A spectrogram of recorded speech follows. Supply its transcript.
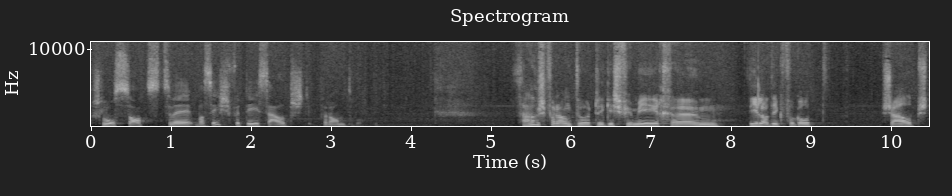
Schlusssatz 2. Was ist für dich Selbstverantwortung? Selbstverantwortung ist für mich ähm, die Einladung von Gott, selbst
